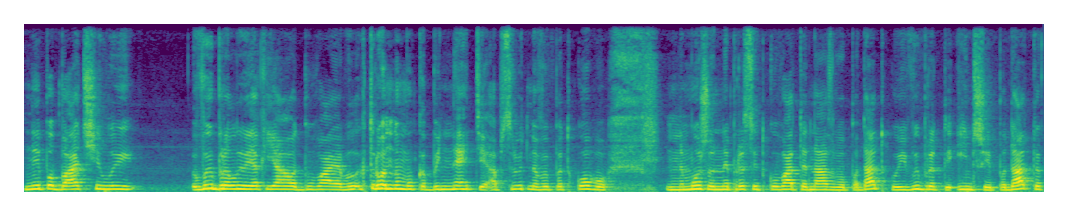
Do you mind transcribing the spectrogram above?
не побачили. Вибрали, як я от буває, в електронному кабінеті, абсолютно випадково не можу не прослідкувати назву податку і вибрати інший податок.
